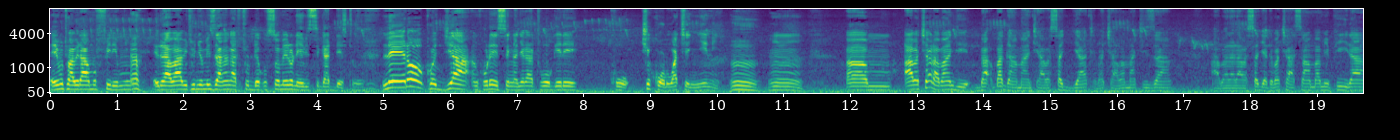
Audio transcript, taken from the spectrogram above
Ebimu twabiraba mu firimu ebirala babitunyumizanga nga tutudde ku ssomero n'ebisigadde. Leero kojja nkuleese nga njagala twogere ku kikolwa kyennyini. Mm, Mm. Um, abakyala bangi ba- bagamba nti abasajja tebakyabamatiza. Abalala abasajja tebakyasamba mipiira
